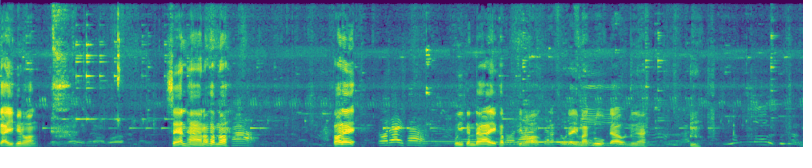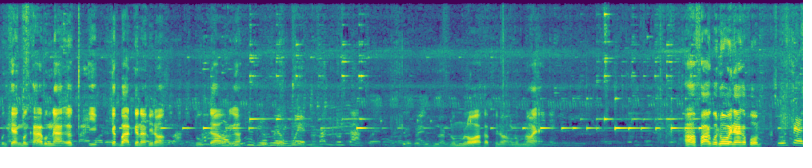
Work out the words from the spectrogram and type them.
ไกลพี่น้องแสนหาเนาะครับเนาะค่ะก็ได้ก็ได้ค่ะ คุยกันได้ครับพี่น้องได้อะจัดส่งผู้ใดมักลูกดาวเนื้ออืม เบิ่งแข้งเบิ่งขาเบิ่งหน้าเอิกอีกจักบาทกันนะพี่น้องลูกดาวเนื้อบ้านโดนกลางนุ่มรอครับพี่น้องนุ่มน้อยเอาฝากเบอร์โทรไว้นะครับผม ศูนย์แปด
